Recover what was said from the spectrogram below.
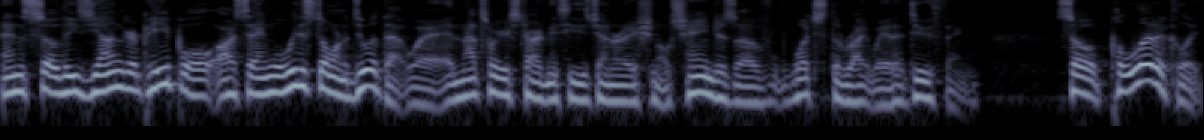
And so these younger people are saying, well, we just don't want to do it that way. And that's where you're starting to see these generational changes of what's the right way to do things. So politically,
